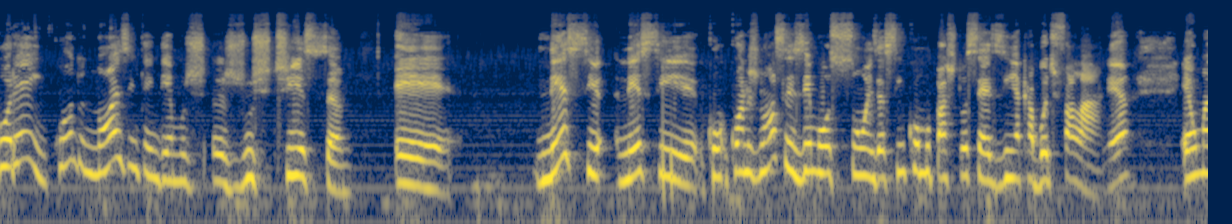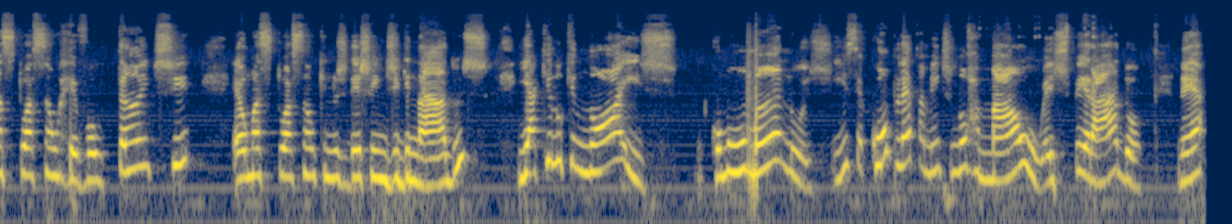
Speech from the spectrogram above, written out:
Porém, quando nós entendemos justiça é, nesse, nesse com, com, as nossas emoções, assim como o pastor Cezinha acabou de falar, né? É uma situação revoltante, é uma situação que nos deixa indignados, e aquilo que nós, como humanos, isso é completamente normal, é esperado, né?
